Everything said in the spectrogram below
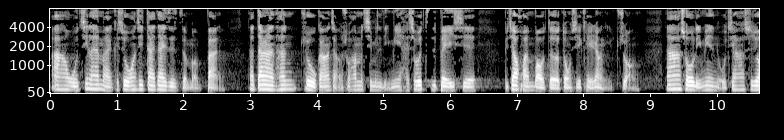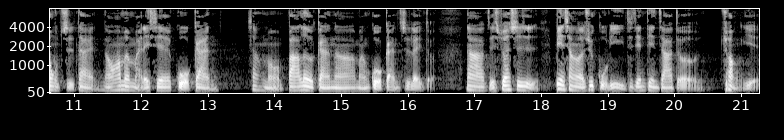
啊，我进来买，可是我忘记带袋子怎么办？那当然，他就我刚刚讲说，他们其实里面还是会自备一些比较环保的东西，可以让你装。那他说里面，我记得他是用纸袋，然后他们买了一些果干，像什么芭乐干啊、芒果干之类的。那也算是变相的去鼓励这间店家的创业。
